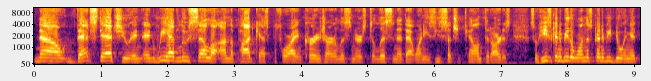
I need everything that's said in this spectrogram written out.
Now that statue, and, and we had Lou Cella on the podcast before. I encourage our listeners to listen to that one. He's he's such a talented artist, so he's going to be the one that's going to be doing it,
